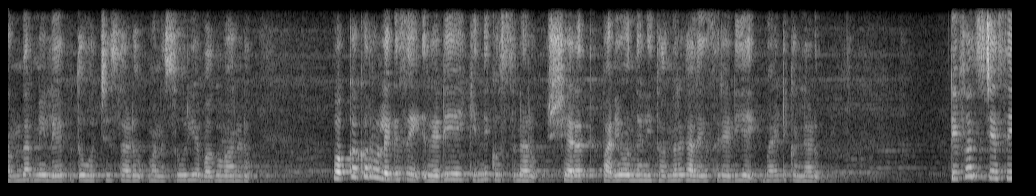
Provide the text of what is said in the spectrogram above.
అందరినీ లేపుతూ వచ్చేస్తాడు మన సూర్య భగవానుడు. ఒక్కొక్కరు లెగిసి రెడీ అయి కిందికి వస్తున్నారు శరత్ పని ఉందని తొందరగా లెగిసి రెడీ అయి బయటకు వెళ్ళాడు టిఫిన్స్ చేసి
